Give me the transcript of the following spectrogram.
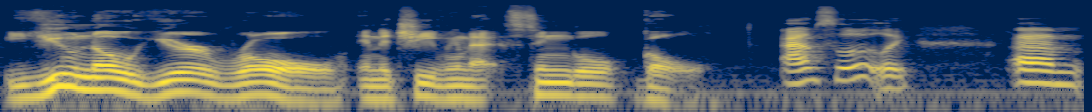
you know your role in achieving that single goal. Absolutely. Um,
